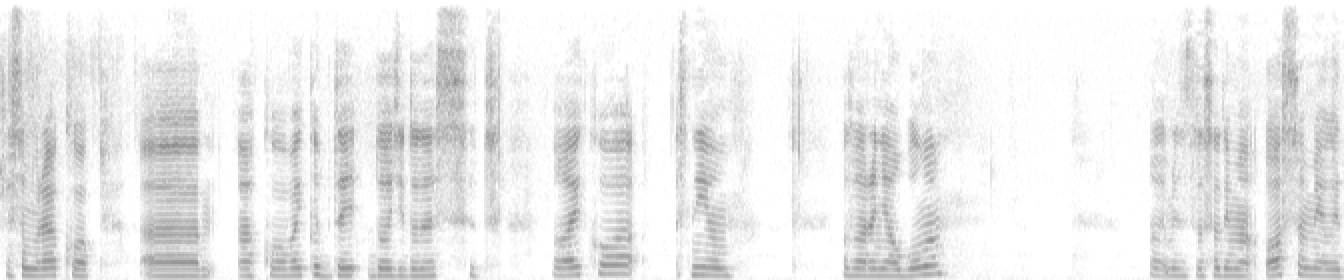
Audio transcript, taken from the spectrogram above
što sam rekao, ako ovaj klip dođe do 10 lajkova, snimam otvaranje albuma. Ali mislim da sad ima 8 ili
